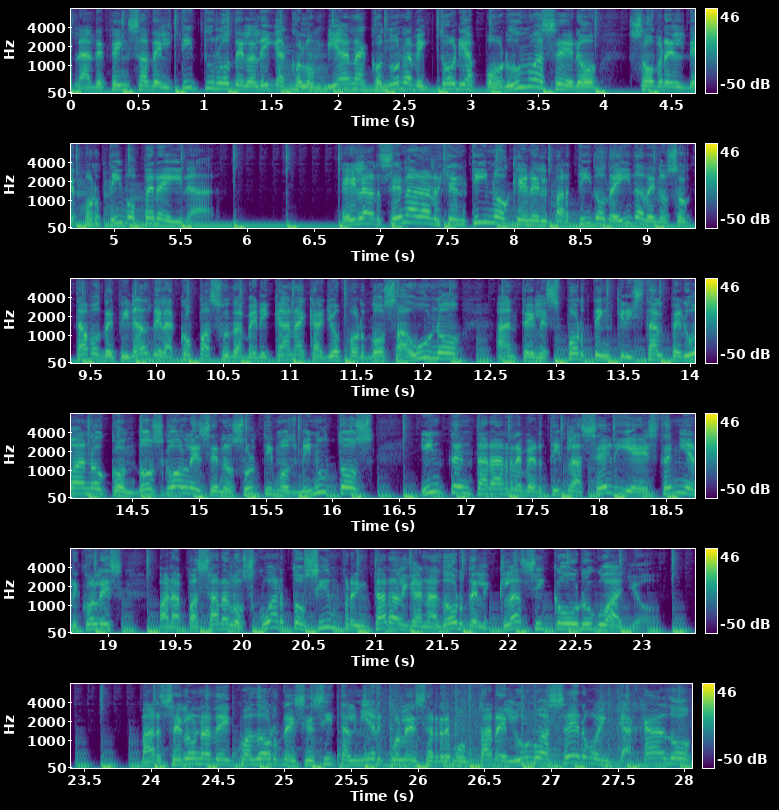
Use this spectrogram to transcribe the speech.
la defensa del título de la Liga Colombiana con una victoria por 1 a 0 sobre el Deportivo Pereira. El Arsenal argentino que en el partido de ida de los octavos de final de la Copa Sudamericana cayó por 2 a 1 ante el Sporting Cristal peruano con dos goles en los últimos minutos, intentará revertir la serie este miércoles para pasar a los cuartos y enfrentar al ganador del clásico uruguayo. Barcelona de Ecuador necesita el miércoles remontar el 1 a 0 encajado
